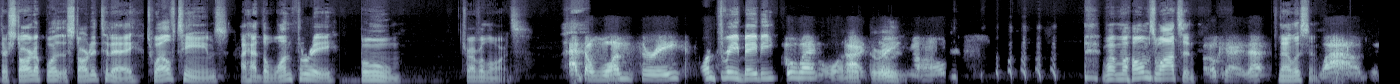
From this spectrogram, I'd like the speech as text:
Their startup was started today. 12 teams. I had the 1 3. Boom. Trevor Lawrence. At the one three, 1 3, baby. who went? All right, so 103. it was Mahomes. Went Mahomes Watson. Okay, that Now listen. wow. dude.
